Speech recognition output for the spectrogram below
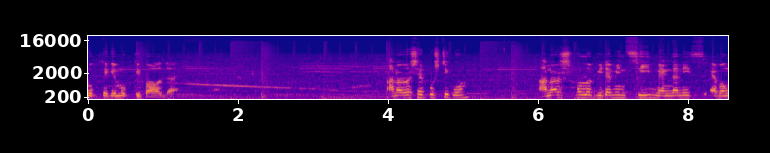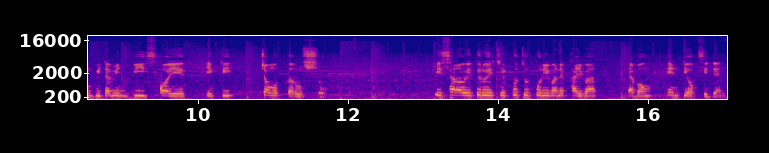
রোগ থেকে মুক্তি পাওয়া যায়। আনারসের পুষ্টিগুণ আনারস হলো ভিটামিন সি, ম্যাঙ্গানিজ এবং ভিটামিন বি ছয়ের একটি চমৎকার উৎস। এছাড়াও এতে রয়েছে প্রচুর পরিমাণে ফাইবার এবং অ্যান্টিঅক্সিডেন্ট।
